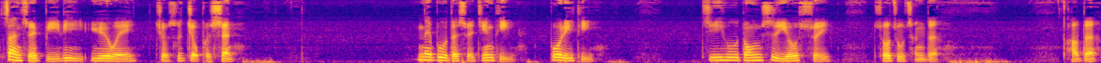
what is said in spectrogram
占水比例约为九十九 percent。内部的水晶体、玻璃体几乎都是由水所组成的。好的，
